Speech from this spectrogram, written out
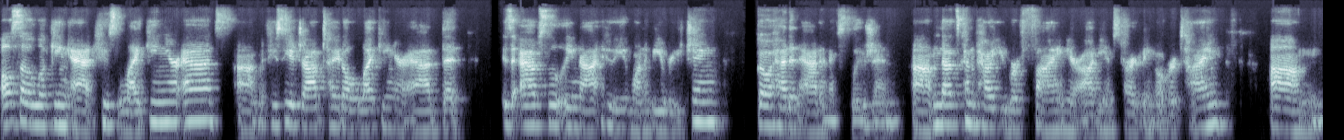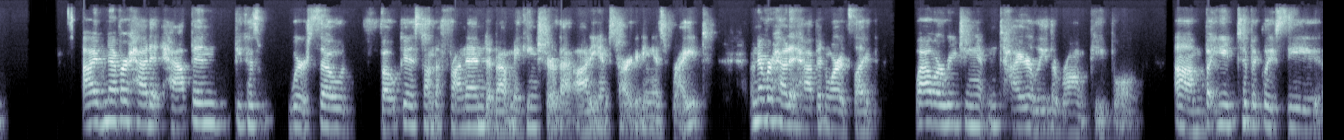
Also, looking at who's liking your ads. Um, if you see a job title liking your ad that is absolutely not who you want to be reaching, go ahead and add an exclusion. Um, and that's kind of how you refine your audience targeting over time. Um, I've never had it happen because we're so focused on the front end about making sure that audience targeting is right. I've never had it happen where it's like, wow, we're reaching entirely the wrong people. Um, but you typically see,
